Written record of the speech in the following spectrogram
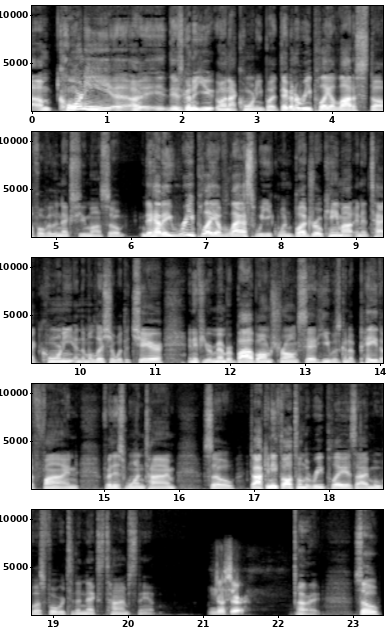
Um, corny, uh, uh there's going to use well not corny, but they're going to replay a lot of stuff over the next few months. So they have a replay of last week when Budrow came out and attacked Corny and the militia with a chair. And if you remember, Bob Armstrong said he was going to pay the fine for this one time. So, Doc, any thoughts on the replay as I move us forward to the next timestamp? No, sir. All right. So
